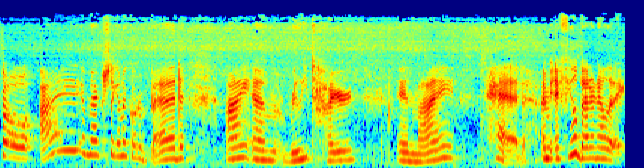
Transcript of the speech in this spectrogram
So I am actually gonna go to bed. I am really tired and my head, I mean, I feel better now that I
